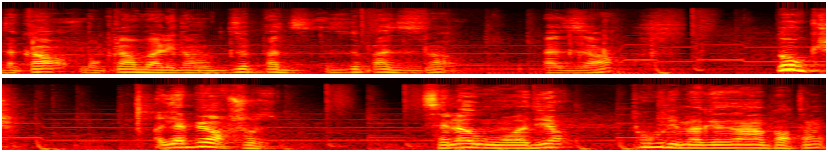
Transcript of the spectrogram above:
d'accord? Donc là, on va aller dans le The Pads, The Pads là, Donc, il y a plusieurs choses. C'est là où on va dire tous les magasins importants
